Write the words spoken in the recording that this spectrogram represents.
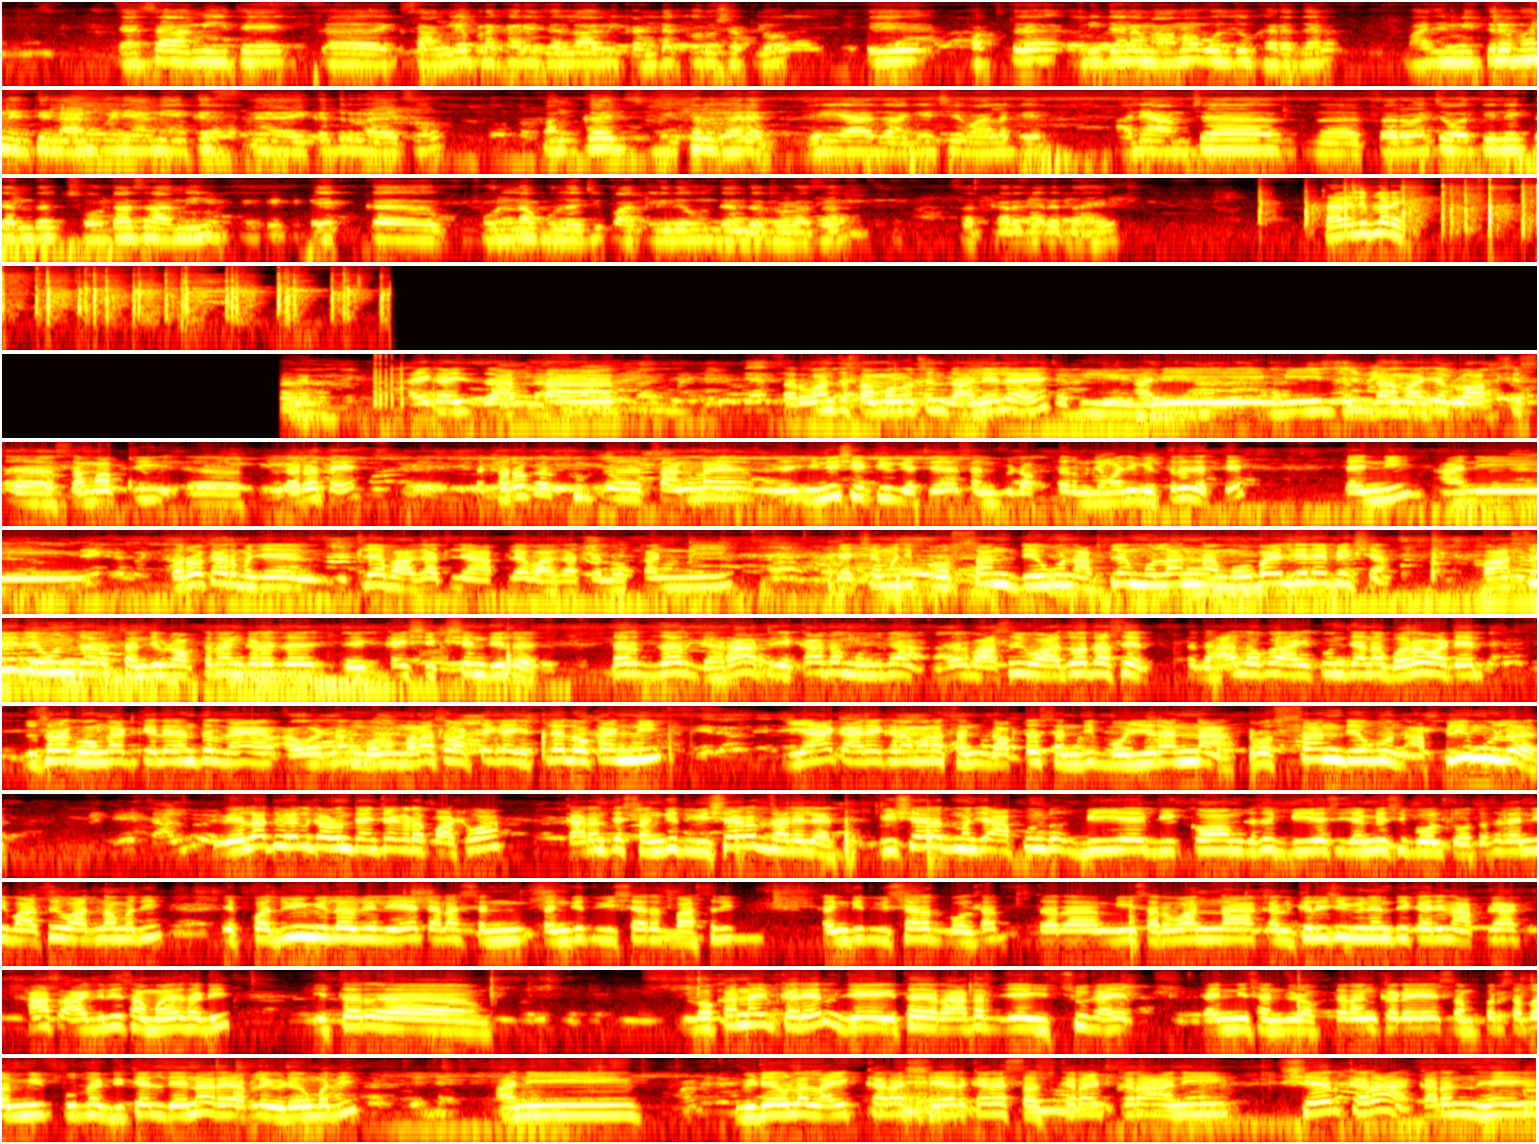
त्याचा आम्ही इथे एक एक चांगल्या प्रकारे त्याला आम्ही कंडक्ट करू शकलो. ते फक्त मी त्यांना मामा बोलतो खरं तर. माझे मित्र पण आहेत ते लहानपणी आम्ही एकच एकत्र राहायचो. पंकज विठ्ठल घरत हे या जागेचे मालक आहेत. आणि आमच्या सर्वांच्या वतीने एक त्यांचा छोटासा आम्ही एक पुन्हा फुलाची पाकळी देऊन त्यांचा थोडासा सत्कार करत आहे. हाय लिपला आता सर्वांचं समालोचन झालेलं आहे आणि मी सुद्धा माझ्या ब्लॉगची समाप्ती करत आहे. तर खरोखर खूप चांगला इनिशिएटिव्ह घेतलेला आहे सनपी डॉक्टर म्हणजे माझे मित्रच आहेत ते त्यांनी. आणि खरोखर म्हणजे इथल्या भागातल्या आपल्या भागातल्या लोकांनी त्याच्यामध्ये प्रोत्साहन देऊन आपल्या मुलांना मोबाईल देण्यापेक्षा बासरी देऊन जर संदीप डॉक्टरांकडे जर काही शिक्षण दिलं तर जर घरात एखादा मुलगा जर बासरी वाजवत असेल तर दहा लोक ऐकून त्यांना बरं वाटेल. दुसरा गोंगाट केल्यानंतर नाही आवडणार म्हणून. मला असं वाटतं की इथल्या लोकांनी या कार्यक्रमाला सं डॉक्टर संदीप बोहिरांना प्रोत्साहन देऊन आपली मुलं वेलात वेल काढून त्यांच्याकडे पाठवा. कारण ते संगीत विशारद झालेले आहेत. विशारद म्हणजे आपण बी ए बी कॉम जसं B S C M S C बोलतो तसं त्यांनी बासरी वादनामध्ये एक पदवी मिळवलेली आहे. त्याला सं संगीत विशारद बासरी संगीत विशारद बोलतात. तर मी सर्वांना कलकलीची विनंती करेन आपल्या खास आगरी समाजासाठी. इतर लोकांनाही करेल जे इथं राहतात जे इच्छुक आहेत त्यांनी संदीप डॉक्टरांकडे संपर्क साधा मी पूर्ण डिटेल देणार आहे आपल्या व्हिडिओमध्ये. आणि व्हिडिओला लाईक करा शेअर करा सबस्क्राईब करा आणि शेअर करा. कारण हे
